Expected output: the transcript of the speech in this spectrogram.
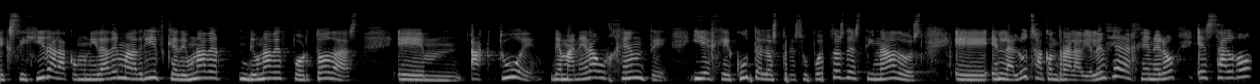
exigir a la Comunidad de Madrid que de una vez, de una vez por todas eh, actúe de manera urgente y ejecute los presupuestos destinados eh, en la lucha contra la violencia de género es algo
